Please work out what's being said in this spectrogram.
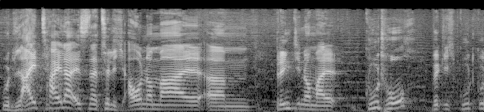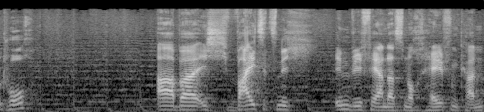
Gut, Light Tyler ist natürlich auch nochmal... Ähm, bringt ihn nochmal gut hoch. Wirklich gut, gut hoch. Aber ich weiß jetzt nicht, inwiefern das noch helfen kann.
